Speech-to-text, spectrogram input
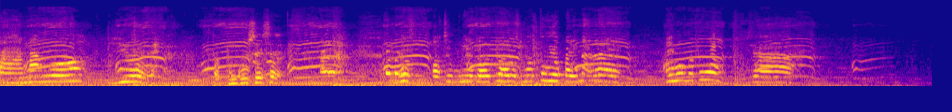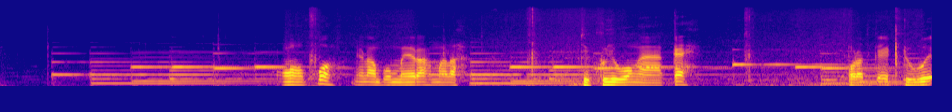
Lanang wo. Iya. Tak bungkus sik. Terus, ojo muni ojo harus metu yo penak le. Ayo metu. Ya. Apa ini lampu merah malah diguyu wong akeh. Ora dikek dhuwit.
